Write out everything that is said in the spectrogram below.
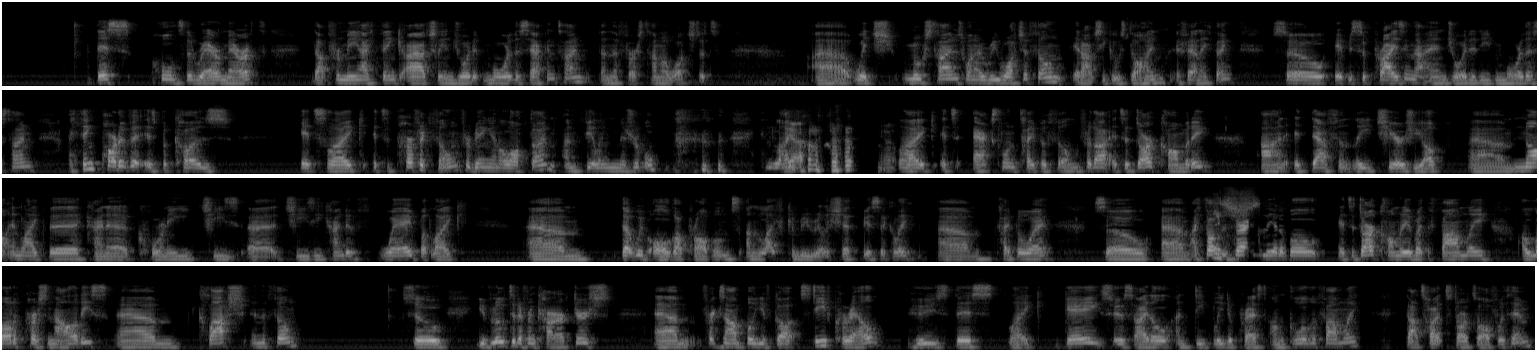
this holds the rare merit that for me, I think I actually enjoyed it more the second time than the first time I watched it. Uh, which most times when I rewatch a film, it actually goes down, if anything. So it was surprising that I enjoyed it even more this time. I think part of it is because it's like it's a perfect film for being in a lockdown and feeling miserable in life. Yeah. yeah. Like it's excellent type of film for that. It's a dark comedy and it definitely cheers you up um, not in like the kind of corny cheese uh, cheesy kind of way, but like um, that we've all got problems and life can be really shit basically um, type of way. So um, I thought it's... it was very relatable. It's a dark comedy about the family. A lot of personalities um, clash in the film. So you've loads of different characters. Um, for example, you've got Steve Carell, who's this like gay, suicidal, and deeply depressed uncle of the family. That's how it starts off with him.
